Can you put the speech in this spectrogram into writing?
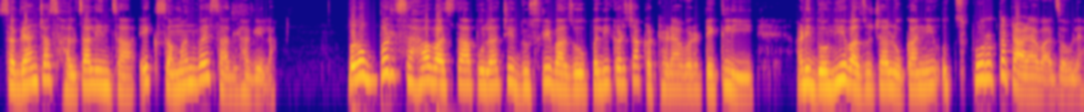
सगळ्यांच्याच हालचालींचा एक समन्वय साधला गेला. बरोबर सहा वाजता पुलाची दुसरी बाजू पलीकडच्या कठड्यावर टेकली आणि दोन्ही बाजूच्या लोकांनी उत्स्फूर्त टाळ्या वाजवल्या.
